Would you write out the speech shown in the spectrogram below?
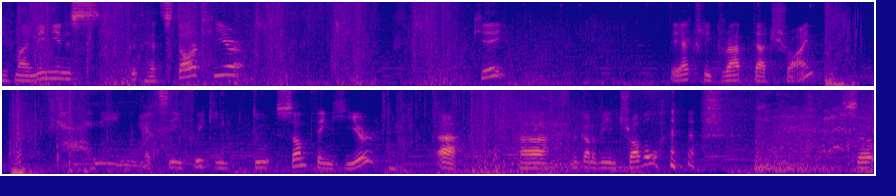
give my minions a good head start here. Okay. They actually grabbed that shrine. Let's see if we can do something here. Ah, uh, we're gonna be in trouble. so,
